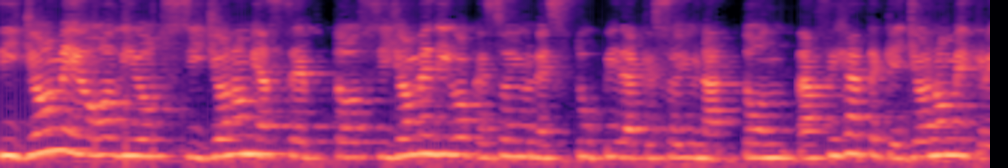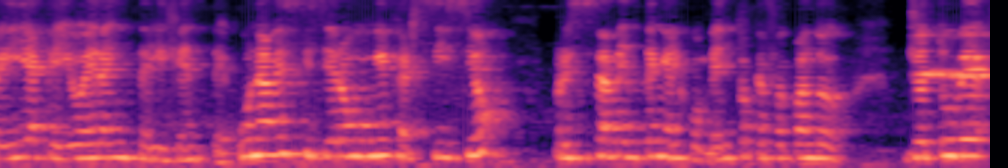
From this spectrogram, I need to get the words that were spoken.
Si yo me odio, si yo no me acepto, si yo me digo que soy una estúpida, que soy una tonta, fíjate que yo no me creía que yo era inteligente. Una vez que hicieron un ejercicio, precisamente en el convento, que fue cuando yo tuve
